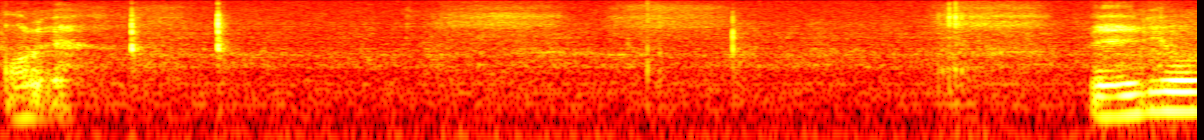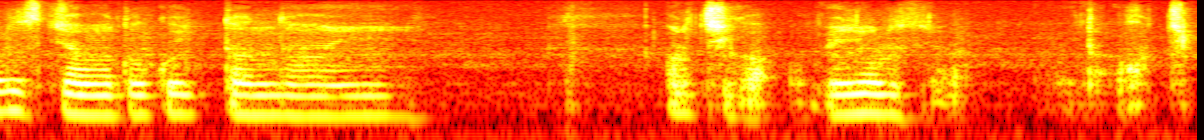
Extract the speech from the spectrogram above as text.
あれ。ベリオルスちゃんはどこ行ったんだい？あれ違う。ベリオルスじゃない。こっちか。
